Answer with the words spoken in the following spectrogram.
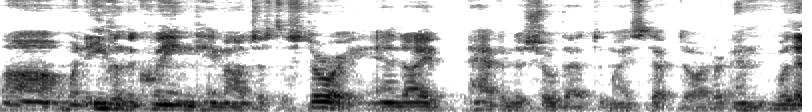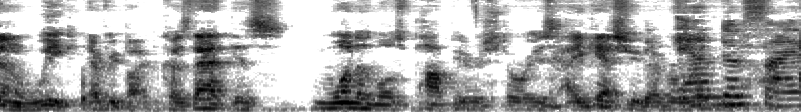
uh, when even the Queen came out, just a story, and I happened to show that to my stepdaughter, and within a week, everybody because that is one of the most popular stories I guess you've ever End written. of science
